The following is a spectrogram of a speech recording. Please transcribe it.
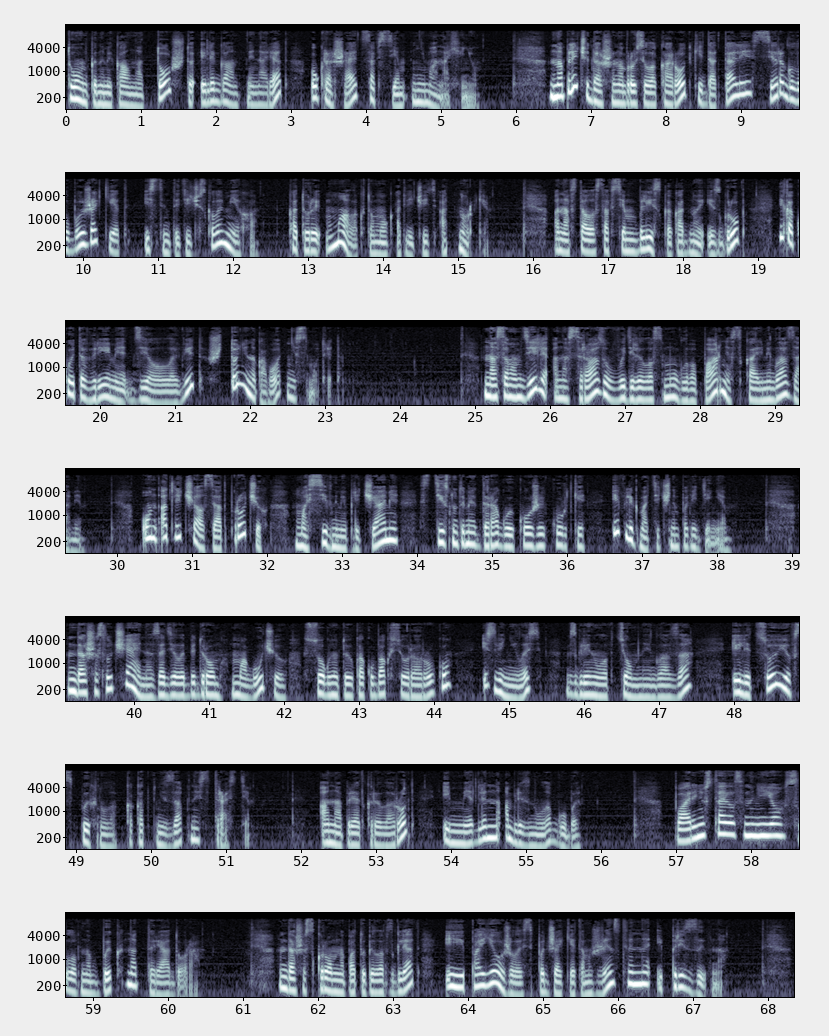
тонко намекал на то, что элегантный наряд украшает совсем не монахиню. На плечи Даша набросила короткий до талии серо-голубой жакет из синтетического меха который мало кто мог отличить от норки. Она встала совсем близко к одной из групп и какое-то время делала вид, что ни на кого не смотрит. На самом деле она сразу выделила смуглого парня с карими глазами. Он отличался от прочих массивными плечами, стиснутыми дорогой кожей куртки и флегматичным поведением. Даша случайно задела бедром могучую, согнутую, как у боксера, руку, извинилась, взглянула в темные глаза, и лицо ее вспыхнуло, как от внезапной страсти. Она приоткрыла рот и медленно облизнула губы. Парень уставился на нее, словно бык на Тореадора. Даша скромно потупила взгляд и поежилась под жакетом женственно и призывно.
